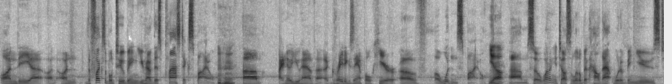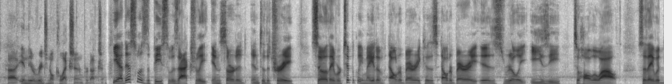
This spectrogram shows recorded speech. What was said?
on the uh, on, on, the flexible tubing. You have this plastic spile. Mm-hmm. Um, I know you have a, a, great example here of a wooden spile. Yeah. Um, so why don't you tell us a little bit how that would have been used uh, in the original collection and production? Yeah, this was the piece that was actually inserted into the tree. So they were typically made of elderberry because elderberry is really easy to hollow out. So they would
